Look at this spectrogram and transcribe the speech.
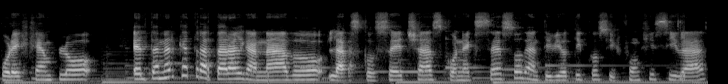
Por ejemplo, el tener que tratar al ganado, las cosechas con exceso de antibióticos y fungicidas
